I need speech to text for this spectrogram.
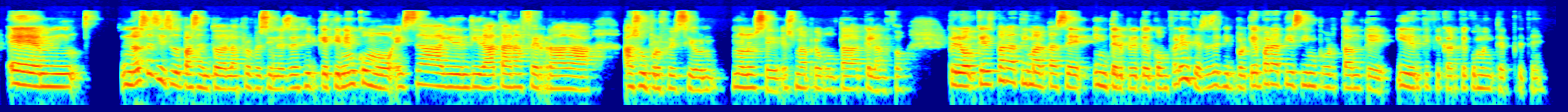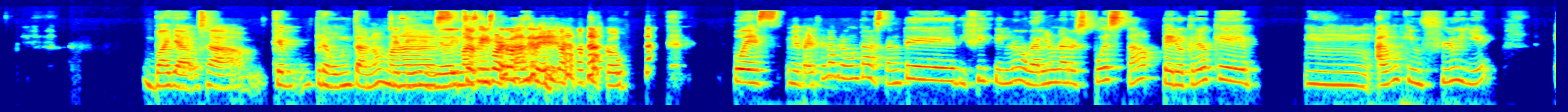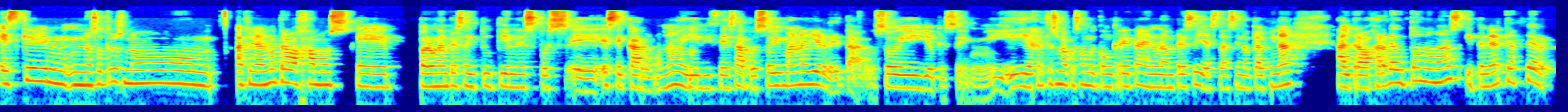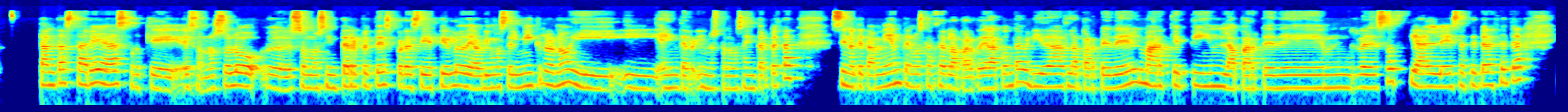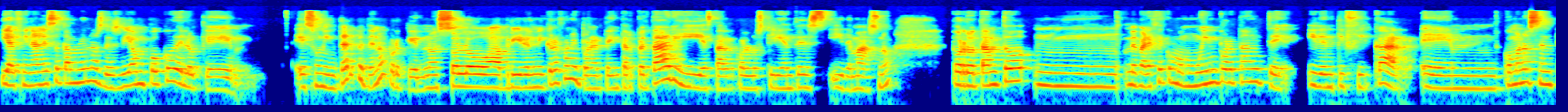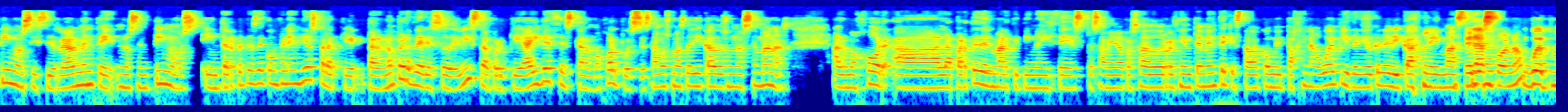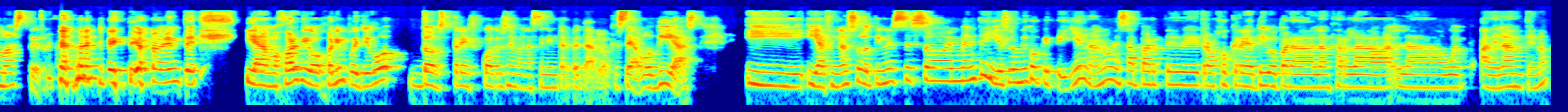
em, no sé si eso pasa en todas las profesiones, es decir, que tienen como esa identidad tan aferrada a su profesión. No lo sé, es una pregunta que lanzo. Pero, ¿qué es para ti, Marta, ser intérprete de conferencias? Es decir, ¿por qué para ti es importante identificarte como intérprete? Vaya, o sea, qué pregunta, ¿no? Más, sí, más importante. pues me parece una pregunta bastante difícil, ¿no? Darle una respuesta, pero creo que mm, algo que influye es que nosotros no, al final no trabajamos eh, para una empresa y tú tienes pues eh, ese cargo, ¿no? Y dices, ah, pues soy manager de tal, o soy yo qué sé, y, y, ejerces una cosa muy concreta en una empresa y ya está, sino que al final, al trabajar de autónomas y tener que hacer tantas tareas, porque eso, no solo eh, somos intérpretes, por así decirlo, de abrimos el micro y, e y, nos ponemos a interpretar, sino que también tenemos que hacer la parte de la contabilidad, la parte del marketing, la parte de mm, redes sociales, etcétera, etcétera. Y al final eso también nos desvía un poco de lo que es un intérprete, ¿no? Porque no es solo abrir el micrófono y ponerte a interpretar y estar con los clientes y demás, ¿no? Por lo tanto, mm, me parece como muy importante identificar em, cómo nos sentimos y si realmente nos sentimos intérpretes de conferencias para, que, para no perder eso de vista, porque hay veces que a lo mejor pues, estamos más dedicados unas semanas a lo mejor a la parte del marketing, no dices, pues a mí me ha pasado recientemente que estaba con mi página web y he tenido que dedicarle más tiempo, ¿no? Webmaster. Efectivamente. Y a lo mejor digo, jolín, pues llevo dos, tres, cuatro semanas sin interpretar, lo que sea, o días. Y, al final solo tienes eso en mente y es lo único que te llena, ¿no? Esa parte de trabajo creativo para lanzar la, web adelante, ¿no?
